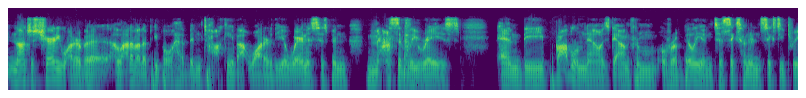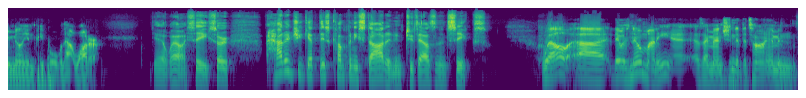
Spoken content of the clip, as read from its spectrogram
not just charity water, but a, a lot of other people have been talking about water. The awareness has been massively raised. And the problem now is down from over a billion to 663 million people without water. Yeah, wow, I see. So, how did you get this company started in 2006? Well, uh, there was no money, as I mentioned at the time, and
